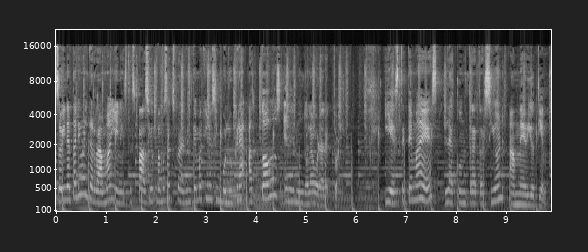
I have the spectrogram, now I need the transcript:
Soy Natalia Valderrama y en este espacio vamos a explorar un tema que nos involucra a todos en el mundo laboral actual. Y este tema es la contratación a medio tiempo.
